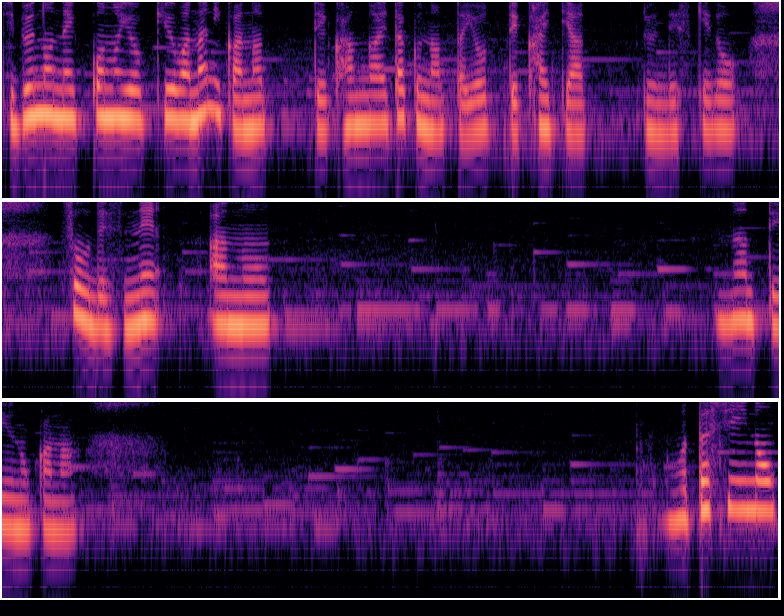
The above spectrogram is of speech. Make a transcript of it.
自分の根っこの欲求は何かなって考えたくなったよって書いてあるんですけどそうですね。あのなんていうのかな。私の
